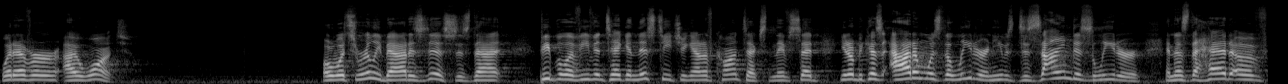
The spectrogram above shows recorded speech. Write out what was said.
whatever I want. Or what's really bad is this is that people have even taken this teaching out of context and they've said, you know, because Adam was the leader and he was designed as leader and as the head of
